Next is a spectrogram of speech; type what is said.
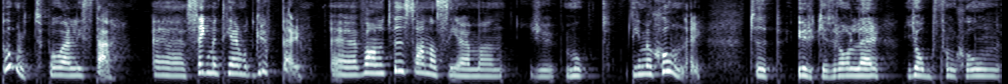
punkt på vår lista. Eh, segmentera mot grupper. Eh, vanligtvis så annonserar man ju mot dimensioner. Typ yrkesroller, jobbfunktion,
